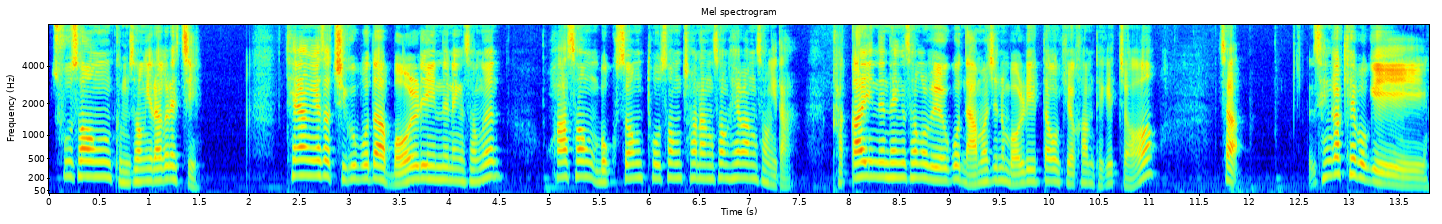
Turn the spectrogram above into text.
수성, 금성이라 그랬지. 태양에서 지구보다 멀리 있는 행성은 화성, 목성, 토성, 천왕성, 해왕성이다. 가까이 있는 행성을 외우고 나머지는 멀리 있다고 기억하면 되겠죠. 자, 생각해보기.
